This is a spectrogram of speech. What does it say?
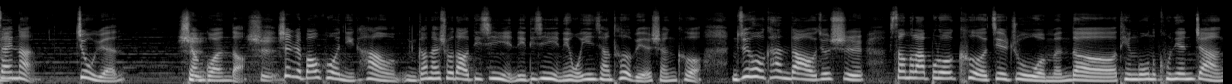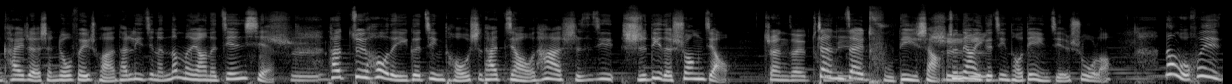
灾难、救援。相关的是，甚至包括你看，你刚才说到地心引力，地心引力我印象特别深刻。你最后看到就是桑德拉布洛克借助我们的天宫的空间站，开着神舟飞船，他历尽了那么样的艰险。是，他最后的一个镜头是他脚踏实际实地的双脚站在站在土地上，就那样一个镜头，电影结束了。那我会，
